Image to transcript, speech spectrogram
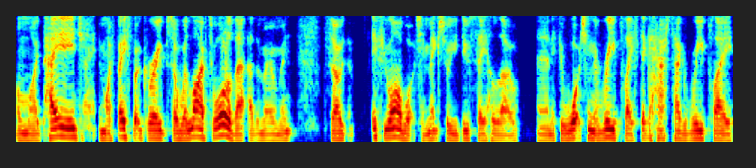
on my page, in my Facebook group. So we're live to all of that at the moment. So if you are watching, make sure you do say hello. And if you're watching the replay, stick a hashtag replay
